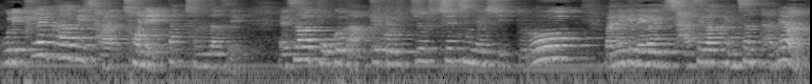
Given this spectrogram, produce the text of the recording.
우리 플랭크 하기 자, 전에 딱 전자세. 그래서 복근 앞쪽으로 쭉 스트레칭 될 수 있도록 만약에 내가 이 자세가 괜찮다면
